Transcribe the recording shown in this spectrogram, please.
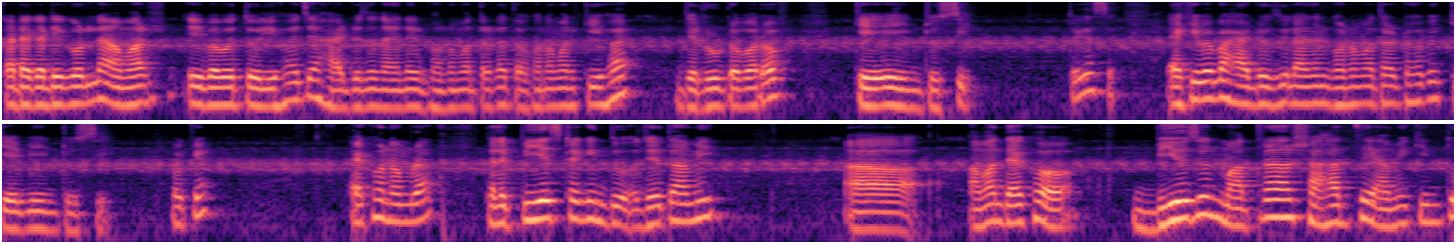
কাটাকাটি করলে আমার এইভাবে তৈরি হয় যে হাইড্রোজেন আয়নের ঘনমাত্রাটা তখন আমার কি হয়? যে root over of K A into C ঠিক আছে? একইভাবে হাইড্রোক্সিল আয়নের ঘনমাত্রাটা হবে K B into C okay এখন আমরা, তাহলে পিএইচটা কিন্তু, যেহেতু আমি আমার দেখো বিয়োজন মাত্রার সাহায্যে আমি কিন্তু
